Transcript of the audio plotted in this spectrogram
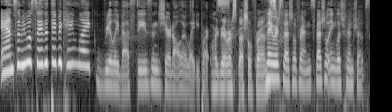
And some people say that they became like really besties and shared all their lady parts. Like they were special friends. They were special friends, special English friendships.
